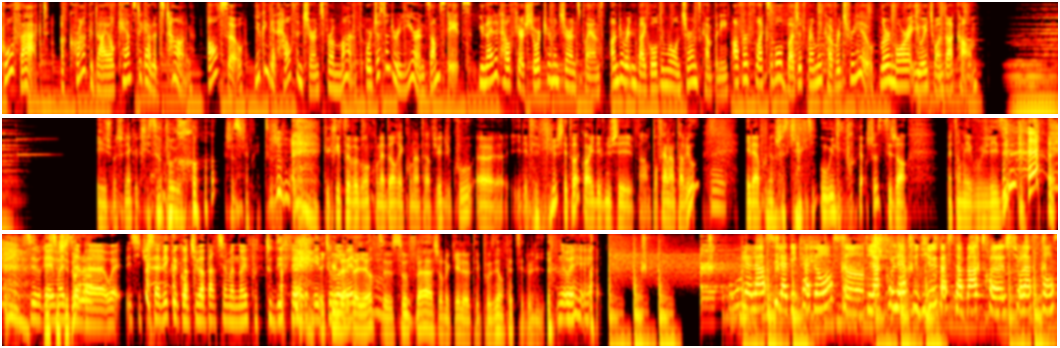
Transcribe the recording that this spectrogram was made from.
Cool fact a crocodile can't stick out its tongue. Also, you can get health insurance for a month or just under a year in some states. United Healthcare short term insurance plans, underwritten by Golden Rule Insurance Company, offer flexible, budget friendly coverage for you. Learn more at uh1.com. Et je me souviens que Christophe Beaugrand, je me souviendrai toujours que Christophe Beaugrand qu'on adore et qu'on a interviewé, du coup, euh, il était venu chez toi, quoi. Il est venu chez, enfin, pour faire l'interview. Ouais. Et la première chose qu'il a dit, ou une des premières choses, c'est genre, attends, mais vous vivez ici? C'est vrai, c'est moi chez toi, ça va, ouais. Et si tu savais que quand tu vas partir maintenant, il faut tout défaire et, Et tout que là, remettre. d'ailleurs, ce sofa sur lequel t'es posé, en fait, c'est le lit. Ouais. Ouh là là, c'est la décadence. hein. La colère de Dieu va s'abattre euh, sur la France.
